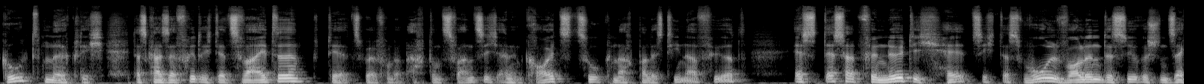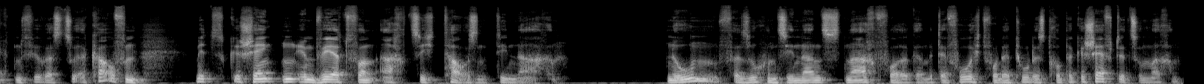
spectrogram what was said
Gut möglich, dass Kaiser Friedrich II., der 1228 einen Kreuzzug nach Palästina führt, es deshalb für nötig hält, sich das Wohlwollen des syrischen Sektenführers zu erkaufen, mit Geschenken im Wert von 80.000 Dinaren. Nun versuchen Sinans Nachfolger mit der Furcht vor der Todestruppe Geschäfte zu machen.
